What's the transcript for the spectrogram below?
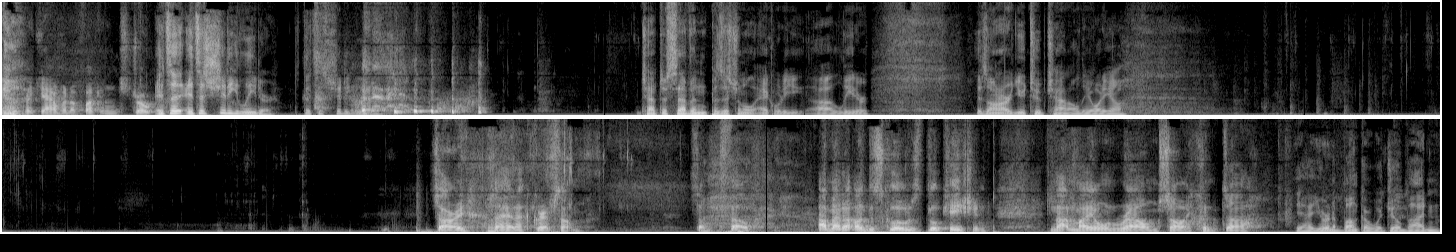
It's like you're having a fucking stroke. It's a it's a shitty leader. It's a shitty leader. Chapter seven, positional equity uh, leader, is on our YouTube channel. The audio. Sorry, so I had to grab something. Something fell. I'm at an undisclosed location, not in my own realm, so I couldn't. uh Yeah, you're in a bunker with Joe Biden.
